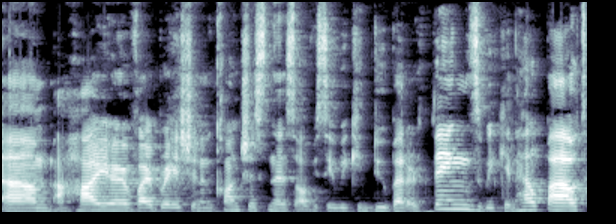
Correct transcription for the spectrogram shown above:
um, a higher vibration and consciousness, obviously we can do better things, we can help out,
